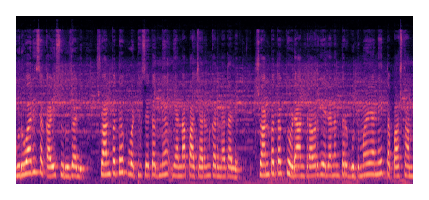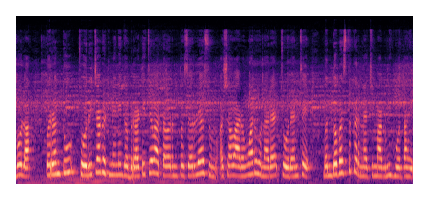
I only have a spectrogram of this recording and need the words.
गुरुवारी सकाळी सुरू झाली. श्वानपथक व ठसे तज्ज्ञ यांना पाचारण करण्यात आले. श्वानपथक थोड्या अंतरावर गेल्यानंतर घुटमळ्याने तपास थांबवला परंतु चोरीच्या घटनेने घबराटीचे वातावरण पसरले असून अशा वारंवार होणाऱ्या चोऱ्यांचे बंदोबस्त करण्याची मागणी होत आहे.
